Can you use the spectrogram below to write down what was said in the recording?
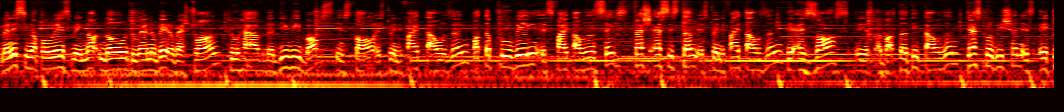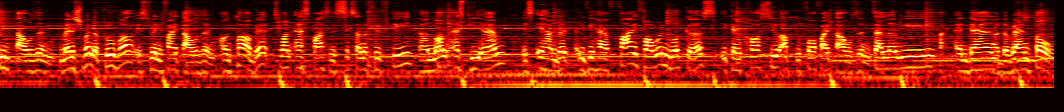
Many Singaporeans may not know to renovate a restaurant, to have the DV box installed is 25,000, waterproofing is 5,006, fresh air system is 25,000, the exhaust is about 30,000, gas provision is 18,000, management approval is 25,000. On top of it, one S-Pass is 650, uh, non-SPM is 800. If you have five foreign workers, it can cost you up to 4 5,000. Salary and then uh, the rental.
